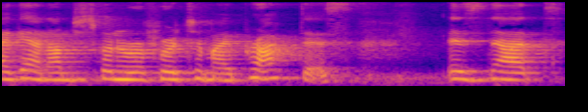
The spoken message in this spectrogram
again, I'm just going to refer to my practice, is that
